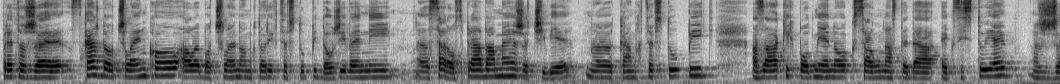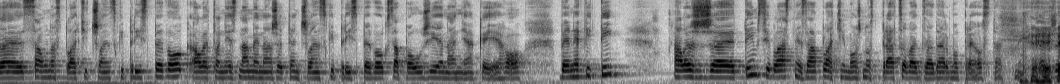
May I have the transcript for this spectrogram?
pretože s každou členkou alebo členom, ktorý chce vstúpiť do živeny, e, sa rozprávame, že či vie, e, kam chce vstúpiť a za akých podmienok sa u nás teda existuje, že sa u nás platí členský príspevok, ale to neznamená, že ten členský príspevok sa použije na nejaké jeho benefity ale že tým si vlastne zaplatí možnosť pracovať zadarmo pre ostatných. Takže...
